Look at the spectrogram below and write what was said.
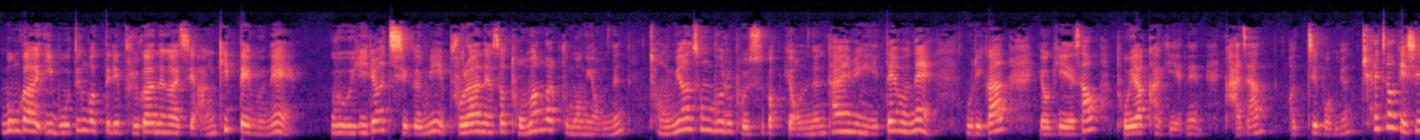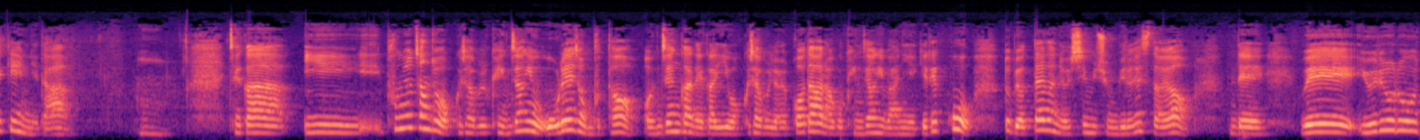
뭔가 이 모든 것들이 불가능하지 않기 때문에 오히려 지금이 불안해서 도망갈 구멍이 없는 정면 승부를 볼 수밖에 없는 타이밍이기 때문에 우리가 여기에서 도약하기에는 가장 어찌 보면 최적의 시기입니다. 음, 제가 이 풍요창조 워크샵을 굉장히 오래 전부터 언젠가 내가 이 워크샵을 열 거다라고 굉장히 많이 얘기를 했고 또 몇 달간 열심히 준비를 했어요. 근데 왜 유료로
